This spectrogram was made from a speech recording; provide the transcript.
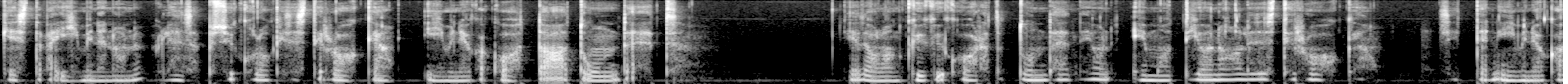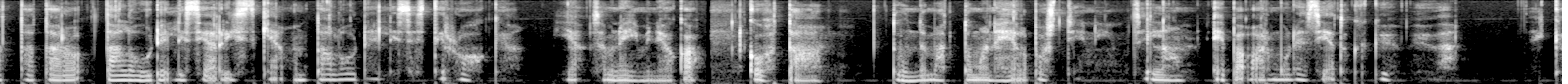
kestävä ihminen on yleensä psykologisesti rohkea. Ihminen, joka kohtaa tunteet ja jolla on kyky kohdata tunteet, niin on emotionaalisesti rohkea. Sitten ihminen, joka ottaa taloudellisia riskejä, on taloudellisesti rohkea. Ja semmoinen ihminen, joka kohtaa tuntemattoman helposti, niin sillä on epävarmuuden sietokyky hyvä. Eikä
